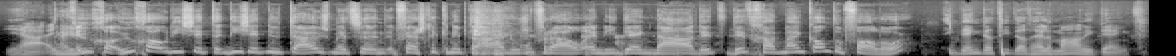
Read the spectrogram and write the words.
Ja, ik nee, vind... Hugo, Hugo die, zit, die zit nu thuis met zijn vers geknipte haar door zijn vrouw. en die denkt, nou, dit, dit gaat mijn kant op vallen hoor. Ik denk dat hij dat helemaal niet denkt.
